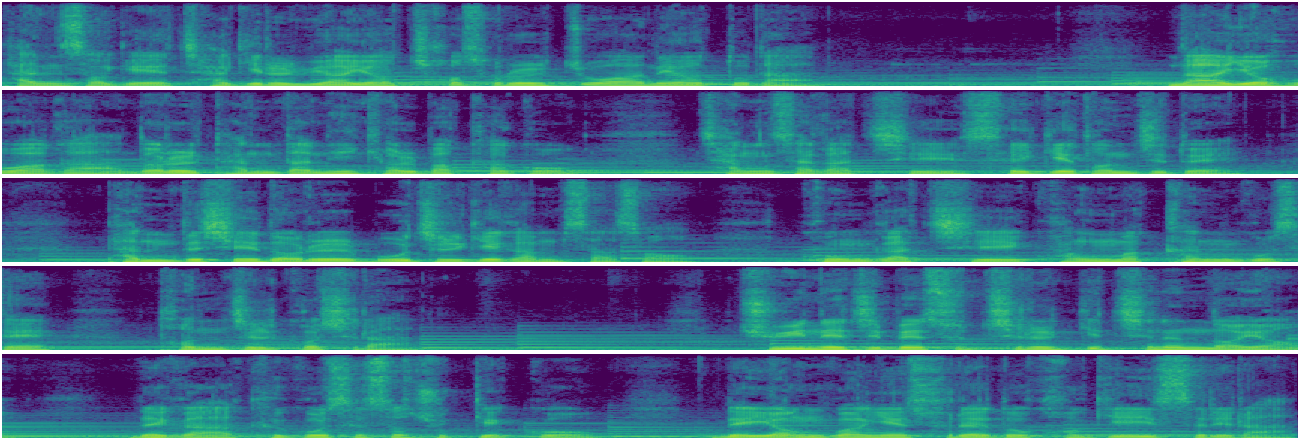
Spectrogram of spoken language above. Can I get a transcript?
반석에 자기를 위하여 처소를 쪼아내었도다 나 여호와가 너를 단단히 결박하고 장사같이 세게 던지되 반드시 너를 모질게 감싸서 곰같이 광막한 곳에 던질 것이라. 주인의 집에 수치를 끼치는 너여, 내가 그곳에서 죽겠고 내 영광의 수레도 거기에 있으리라.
